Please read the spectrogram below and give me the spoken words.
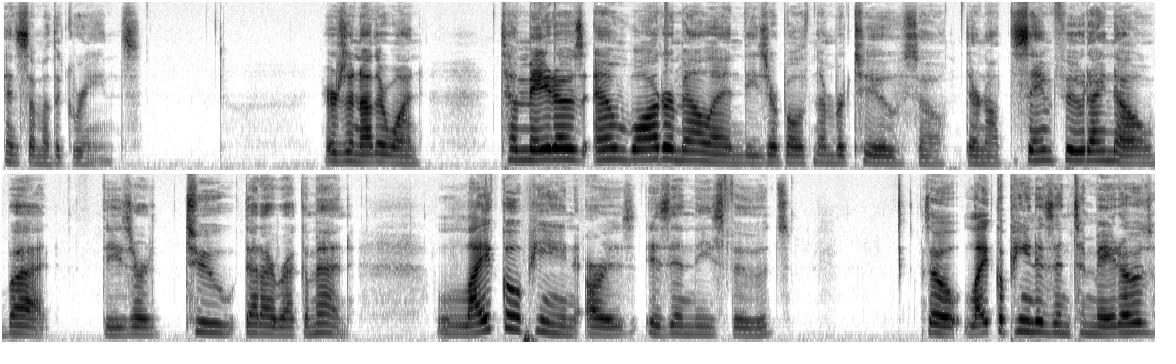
and some of the greens. Here's another one tomatoes and watermelon. These are both number two, so they're not the same food, I know, but these are two that I recommend. Lycopene are, is, is in these foods. So, lycopene is in tomatoes,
